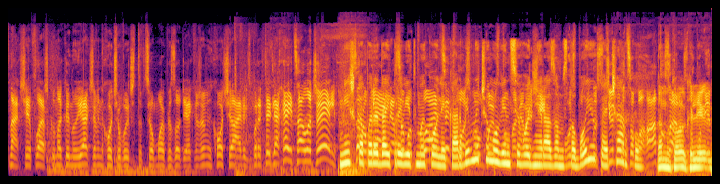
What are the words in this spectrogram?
Знак ще флешку накинув. Як же він хоче вижити в цьому епізоді? Як же він хоче Авік зберегти для Хейтса, але Джель Мішка, передай привіт Миколі 28 Карбівни, чому він сьогодні разом з тобою печарку. багато Там Микола Калі...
